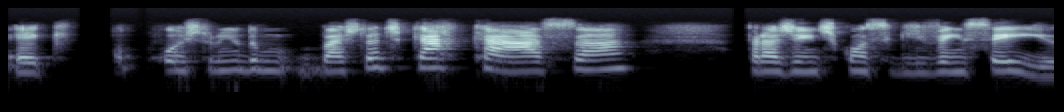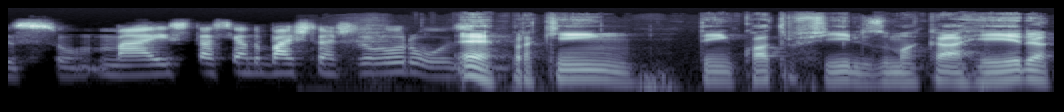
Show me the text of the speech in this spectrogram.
eh, q construindo bastante carcaça pra gente conseguir vencer isso, mas está sendo bastante É, doloroso. pra quem tem 4 filhos, uma carreira,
